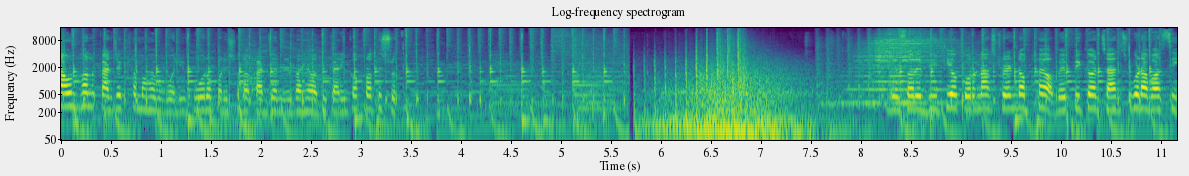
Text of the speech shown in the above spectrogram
ଟାଉନ୍ ହଲ୍ କାର୍ଯ୍ୟକ୍ଷମ ହେବ ବୋଲି ପୌର ପରିଷଦ କାର୍ଯ୍ୟନିର୍ବାହୀ ଅଧିକାରୀଙ୍କ ପ୍ରତିଶ୍ରୁତି जो तरे दीतियो कोरना स्ट्ट्रेंट भाय अवेपिक और चार्च्रगडा बासी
